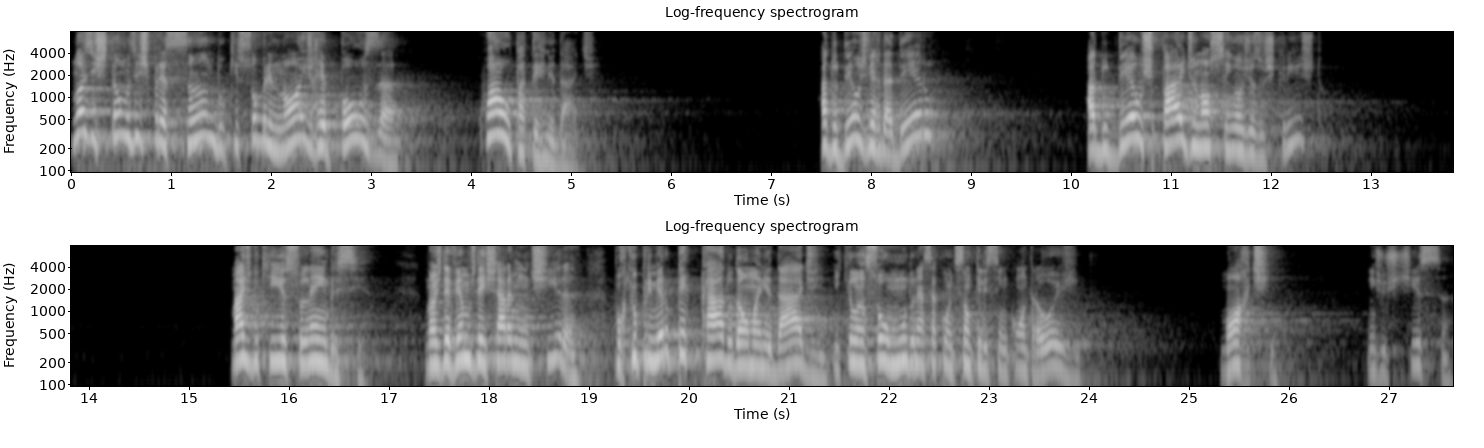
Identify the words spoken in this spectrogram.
nós estamos expressando que sobre nós repousa qual paternidade? A do Deus verdadeiro a do Deus Pai de nosso Senhor Jesus Cristo? Mais do que isso, lembre-se, nós devemos deixar a mentira, porque o primeiro pecado da humanidade e que lançou o mundo nessa condição que ele se encontra hoje morte, injustiça,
